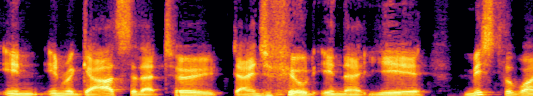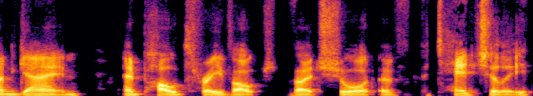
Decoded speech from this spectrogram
in in regards to that too, Dangerfield in that year missed the one game and polled three votes short of potentially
